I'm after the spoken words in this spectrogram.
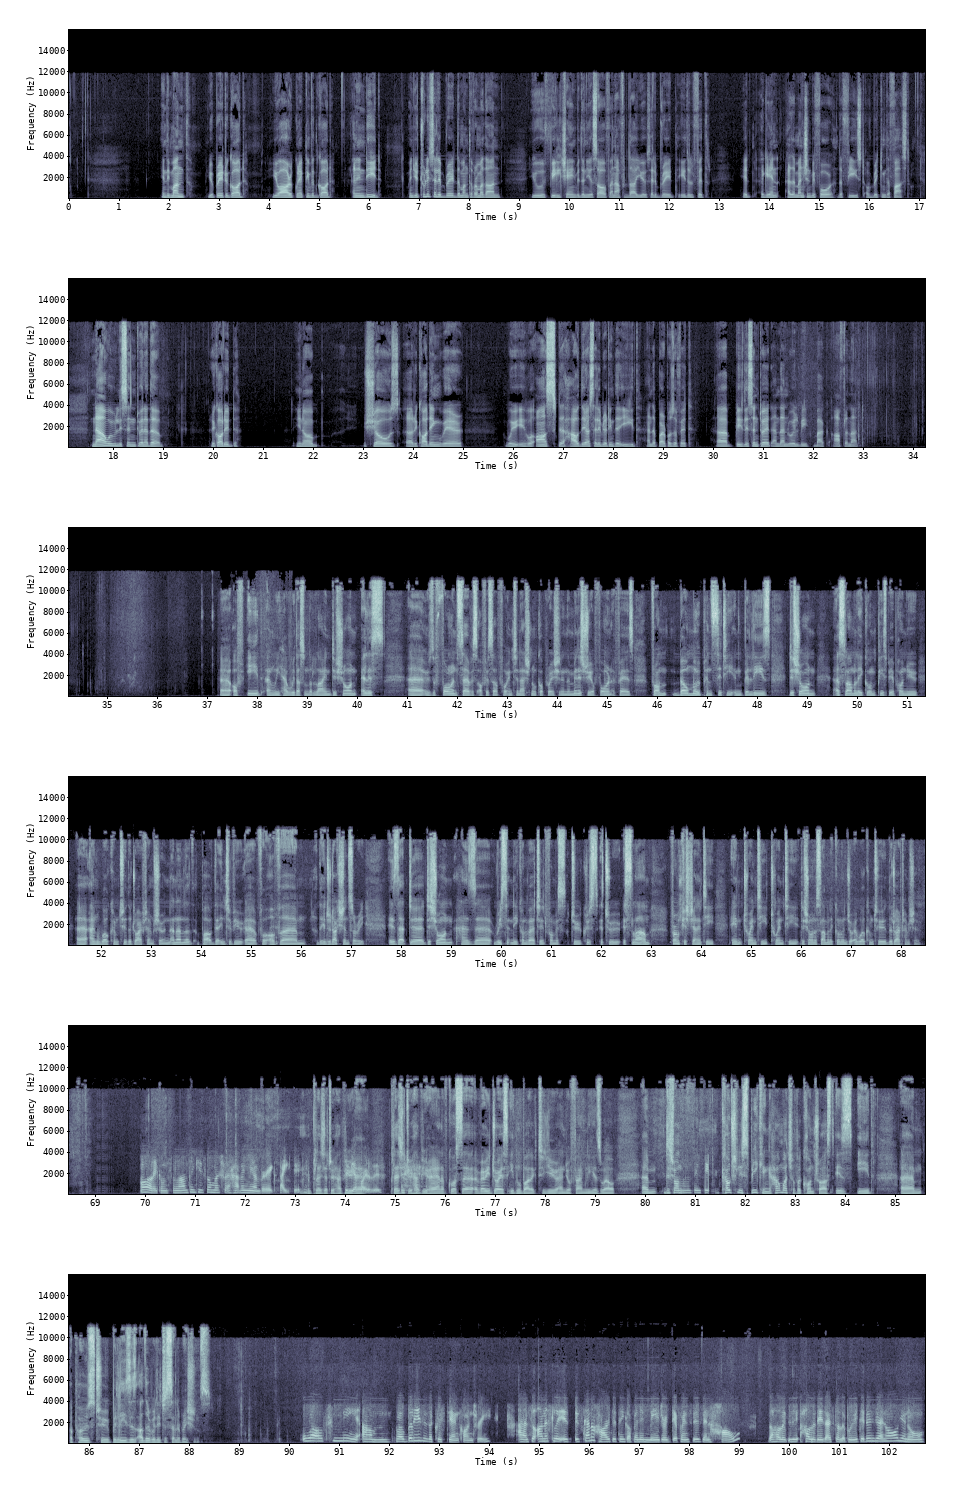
In the month, you pray to God, you are connecting with God, and indeed, when you truly celebrate the month of Ramadan, you feel change within yourself, and after that, you celebrate Eid al Fitr. It again, as I mentioned before, the feast of breaking the fast. Now we will listen to another recorded, you know, shows a recording where we were asked how they are celebrating the Eid and the purpose of it. Uh, please listen to it, and then we'll be back after that. Uh, of Eid, and we have with us on the line Deshaun Ellis, uh, who's the Foreign Service Officer for International Cooperation in the Ministry of Foreign Affairs from Belmopan City in Belize. Deshaun, Assalamu alaikum, peace be upon you, uh, and welcome to the Drive Time Show. And another part of the interview, uh, for of um, the introduction, sorry, is that uh, Deshaun has uh, recently converted from is- to Christ- to Islam from Christianity in 2020. Deshaun, Assalamu alaikum, and jo- welcome to the Drive Time Show. Walaikum salam. Thank you so much for having me. I'm very excited Mm, Pleasure to have to you here. part of this. Pleasure to have you here, and of course, uh, a very joyous Eid Mubarak to you and your family as well. Um, Deshaun, Oh, thank you. culturally speaking, how much of a contrast is Eid um, opposed to Belize's other religious celebrations? Well, to me, um, well, Belize is a Christian country. And so honestly, it, it's kind of hard to think of any major differences in how the holiday, holidays are celebrated in general. You know,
